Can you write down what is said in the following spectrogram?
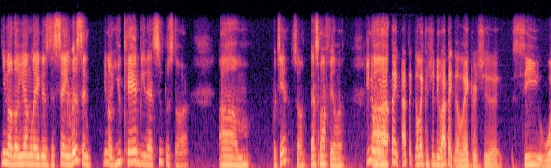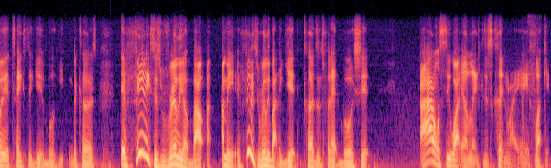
you know, the young Lakers to say, listen, you know, you can be that superstar. Um, but yeah, so that's my feeling. You know what Uh, I think? I think the Lakers should do. I think the Lakers should see what it takes to get Boogie because if Phoenix is really about, I- mean, if Phoenix is really about to get Cousins for that bullshit, I don't see why LA just couldn't like, hey, fuck it.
